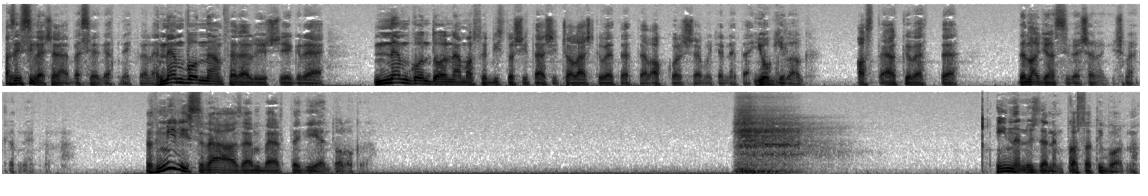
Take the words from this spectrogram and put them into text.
azért szívesen elbeszélgetnék vele. Nem vonnám felelősségre, nem gondolnám azt, hogy biztosítási csalást követett el, akkor sem, hogyha netán jogilag azt elkövette, de nagyon szívesen megismerkednék vele. Tehát mi visz rá az embert egy ilyen dologra? Innen üzenem Kassa Tibornak,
